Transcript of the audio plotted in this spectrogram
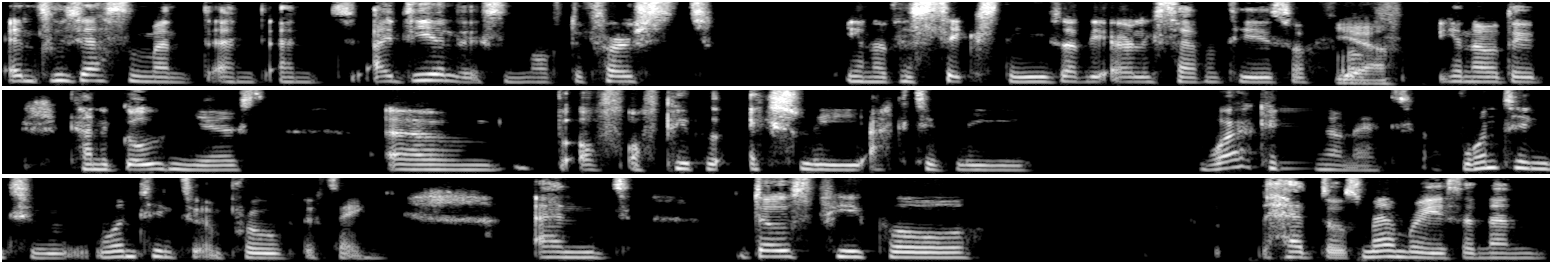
enthusiasm and and and idealism of the first you know the 60s and the early 70s of, yeah. of, you know the kind of golden years um, of of people actually actively working on it, wanting to wanting to improve the thing, and those people had those memories, and then,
